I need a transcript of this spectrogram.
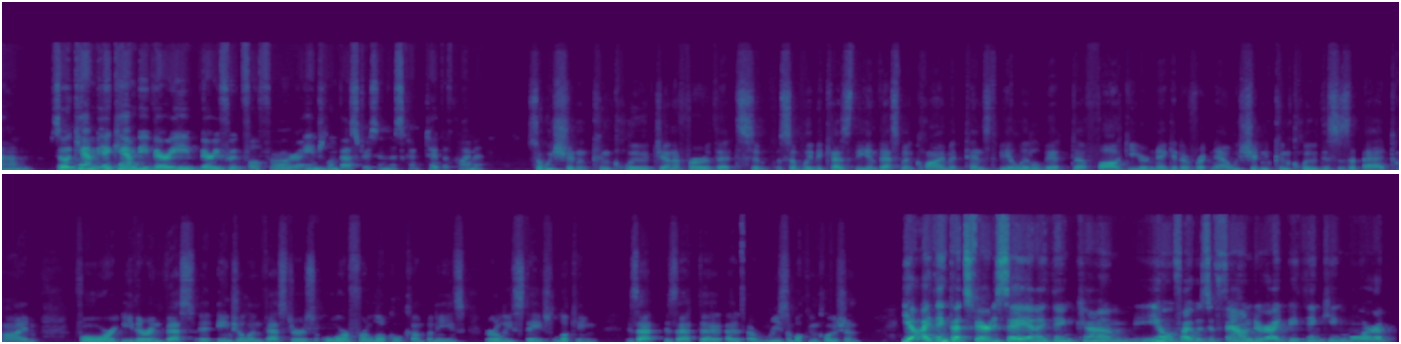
Um, so it can it can be very very fruitful for angel investors in this type of climate. So we shouldn't conclude, Jennifer, that sim- simply because the investment climate tends to be a little bit uh, foggy or negative right now, we shouldn't conclude this is a bad time for either invest angel investors or for local companies early stage looking. Is that is that a, a reasonable conclusion? Yeah, I think that's fair to say, and I think um, you know if I was a founder, I'd be thinking more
